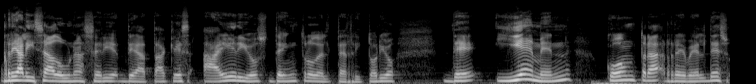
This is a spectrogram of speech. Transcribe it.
realizado una serie de ataques aéreos dentro del territorio de Yemen contra rebeldes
